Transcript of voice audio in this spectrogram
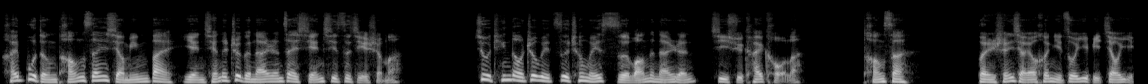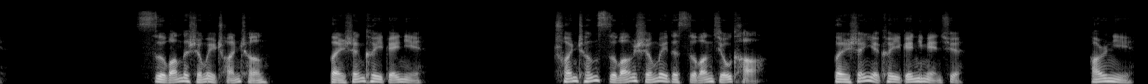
还不等唐三想明白眼前的这个男人在嫌弃自己什么。就听到这位自称为死亡的男人继续开口了：“唐三，本神想要和你做一笔交易。死亡的神位传承，本神可以给你；传承死亡神位的死亡九考，本神也可以给你免去。而你，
